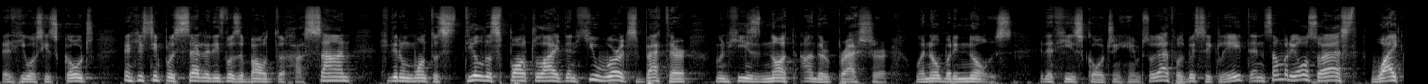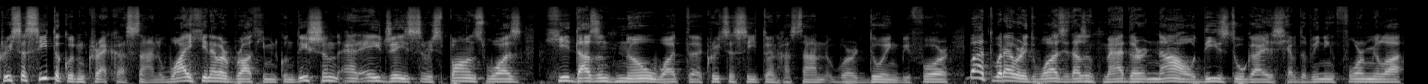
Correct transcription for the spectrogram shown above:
that he was his coach? And he simply said that it was about Hassan. He didn't want to steal the spotlight, and he works better when he is not under pressure, when nobody knows that he's coaching him. So that was basically it. And somebody also asked why Chris Aceto couldn't crack Hassan, why he never brought him in condition. And AJ's response was he doesn't know what uh, Chris Aceto and Hassan were doing before. But whatever it was, it doesn't matter. Now these two guys have the winning formula.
